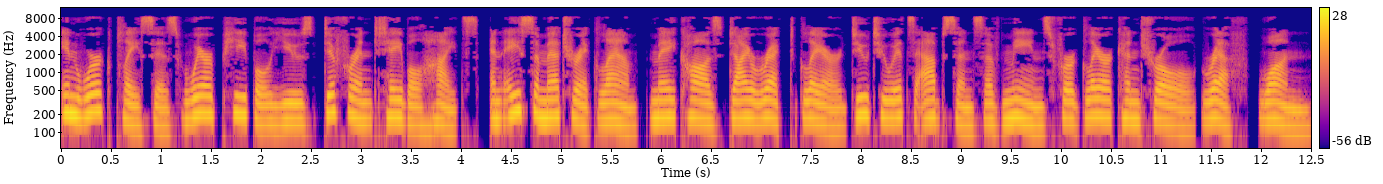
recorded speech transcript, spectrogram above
In workplaces where people use different table heights, an asymmetric lamp may cause direct glare due to its absence of means for glare control Ref. 1.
